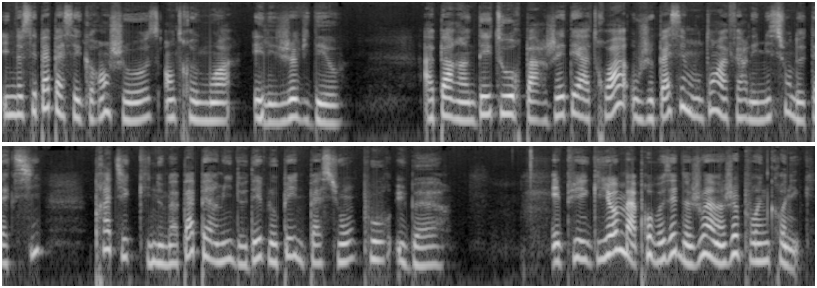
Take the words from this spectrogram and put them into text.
il ne s'est pas passé grand-chose entre moi et les jeux vidéo. À part un détour par GTA 3 où je passais mon temps à faire les missions de taxi, pratique qui ne m'a pas permis de développer une passion pour Uber. Et puis Guillaume m'a proposé de jouer à un jeu pour une chronique.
